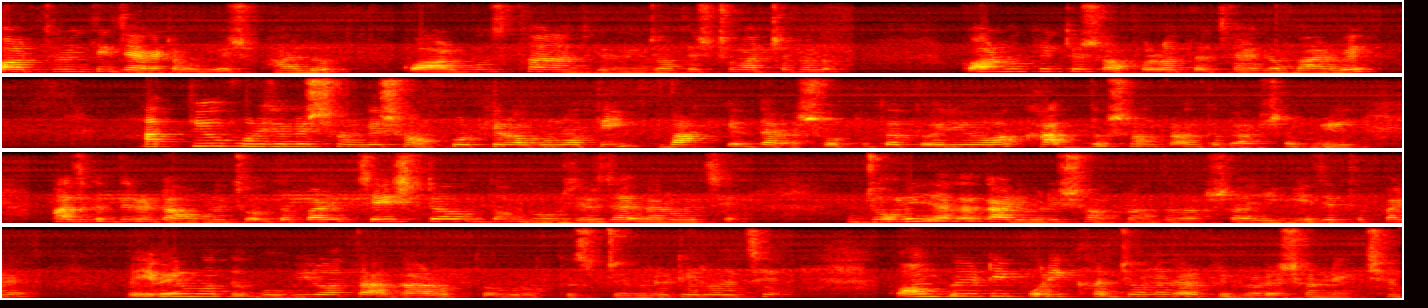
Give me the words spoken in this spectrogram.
অর্থনৈতিক জায়গাটাও বেশ ভালো। কর্মস্থান আজকের দিনে যথেষ্ট মাত্রা ভালো। কর্মক্ষেত্রে সফলতার জায়গা বাড়বে। আত্মীয় পরিজনের সঙ্গে সম্পর্কের অবনতি, বাক্যের দ্বারা শত্রুতা তৈরি হওয়া, খাদ্য সংক্রান্ত ব্যবসাগুলি আজকের দিনে ডাউনে চলতে পারে। চেষ্টা উদ্যম, ধৈর্যের জায়গা রয়েছে। জমি জায়গা গাড়ি বাড়ি সংক্রান্ত ব্যবসা এগিয়ে যেতে পারে। প্রেমের মধ্যে গভীরতা, গাঢ়ত্ব গুরুত্ব স্টেবিলিটি রয়েছে। কম্পিটিটিভ পরীক্ষার জন্য যারা প্রিপারেশন নিচ্ছেন,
